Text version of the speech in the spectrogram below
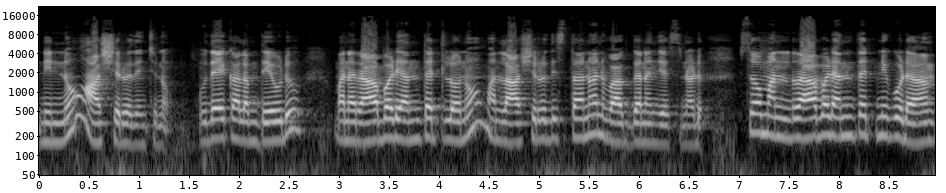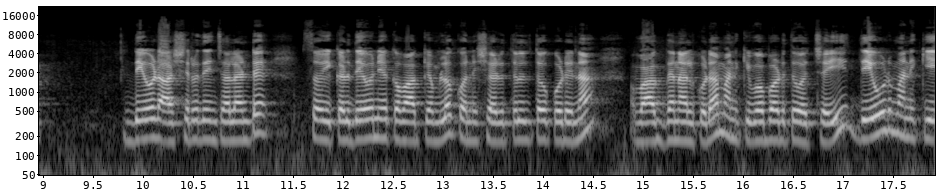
నిన్ను ఆశీర్వదించును. ఉదయకాలం దేవుడు మన రాబడి అంతటిలోనూ మనల్ని ఆశీర్వదిస్తాను అని వాగ్దానం చేస్తున్నాడు. సో మన రాబడి అంతటిని కూడా దేవుడు ఆశీర్వదించాలంటే సో ఇక్కడ దేవుని యొక్క వాక్యంలో కొన్ని షరతులతో కూడిన వాగ్దానాలు కూడా మనకి ఇవ్వబడుతూ వచ్చాయి. దేవుడు మనకి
